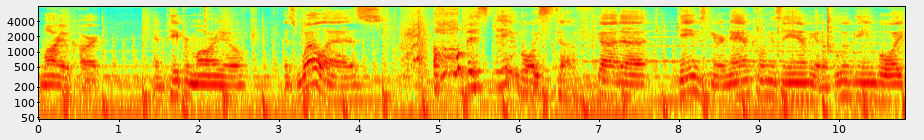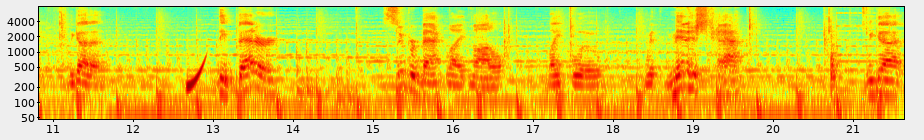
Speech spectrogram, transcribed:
Mario Kart and Paper Mario, as well as all this Game Boy stuff. Got uh, games here, Namco Museum. We got a blue Game Boy. We got a the better super backlight model, light blue, with Minish cap. We got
